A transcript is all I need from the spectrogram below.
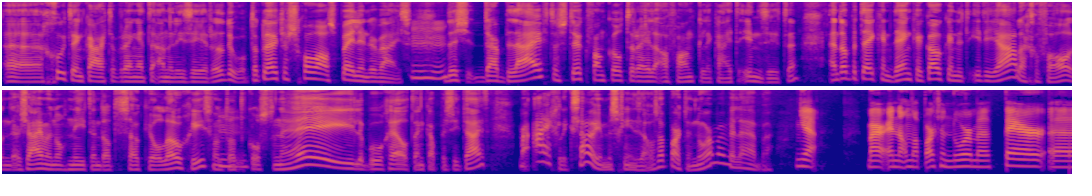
eh, goed in kaart te brengen en te analyseren. Dat doen we op de kleuterschool al spelenderwijs. Mhm. Dus daar blijft een stuk van culturele afhankelijkheid in zitten. En dat betekent denk ik ook in het ideale geval, en daar zijn we nog niet, en dat is ook heel logisch, want dat Mhm. kost een heleboel geld en capaciteit. Maar eigenlijk zou je misschien zelfs aparte normen willen hebben. ja. Maar en dan aparte normen per eh,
